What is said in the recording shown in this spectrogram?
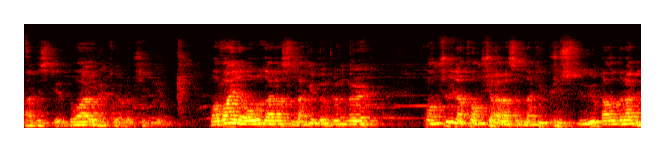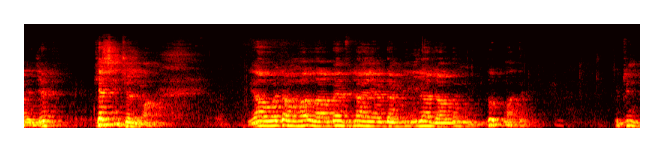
hadistir. Dua öğretiyorum şimdi. Baba ile oğul arasındaki durgunluğu, komşuyla komşu arasındaki küslüğü kaldırabilecek kesin çözüm ama. Ya hocam vallahi ben filan yerden bir ilaç aldım tutmadı. Bütün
